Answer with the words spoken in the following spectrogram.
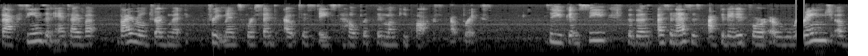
vaccines and antiviral drug treatments were sent out to states to help with the monkeypox outbreaks. So you can see that the SNS is activated for a range of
